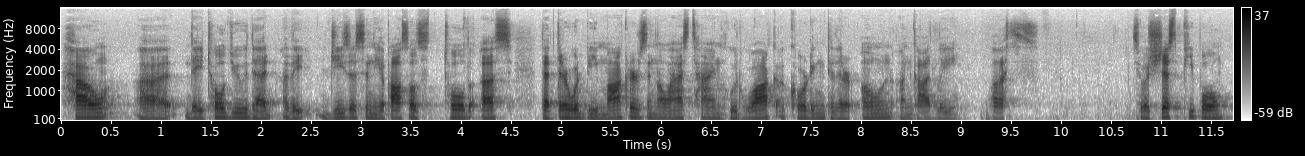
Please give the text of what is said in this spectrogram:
how uh, they told you that uh, the, Jesus and the apostles told us that there would be mockers in the last time who would walk according to their own ungodly lusts. So it's just people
